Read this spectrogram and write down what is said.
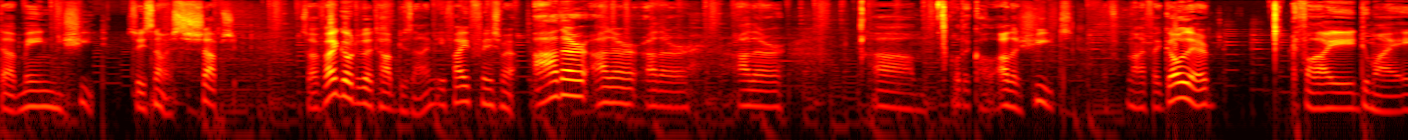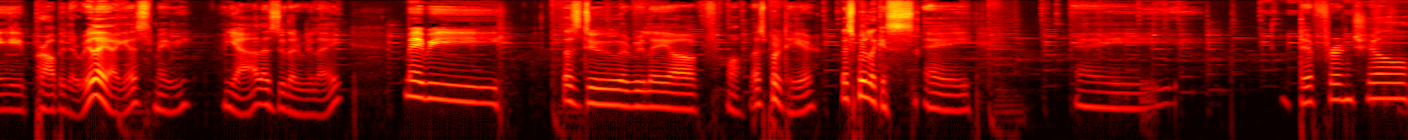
the main sheet. So it's now a sub sheet. So if I go to the top design, if I finish my other, other, other, other, um, what they call other sheets. Now if I go there, if I do my, probably the relay, I guess, maybe. Yeah, let's do the relay. Maybe let's do a relay of well let's put it here. Let's put like a a, a differential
